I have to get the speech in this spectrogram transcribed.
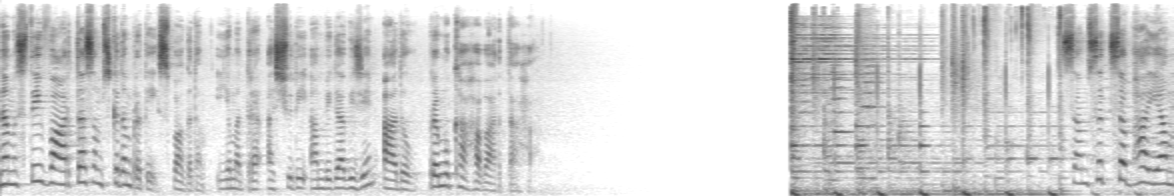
नमस्ते, वार्ता संस्कृतं प्रति स्वागतम्। इयमत्र अश्वति अम्बिका विजयन्, आदौ प्रमुखाः वार्ताः। संसत्सभायाम्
